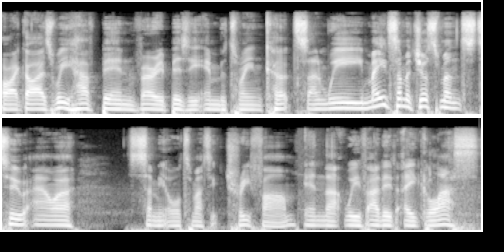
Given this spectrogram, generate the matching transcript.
Alright guys, we have been very busy in between cuts and we made some adjustments to our semi-automatic tree farm in that we've added a glass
